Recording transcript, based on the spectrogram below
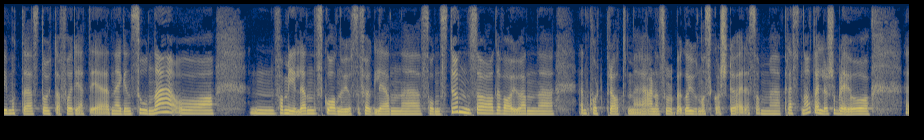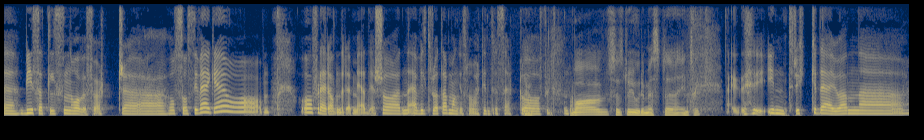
vi måtte stå utafor i et, en egen sone. og Familien skåner vi jo selvfølgelig en eh, sånn stund, så det var jo en, eh, en kort prat med Erna Solberg og Jonas Gahr Støre som eh, presten hadde. Ellers så ble jo bisettelsen overført Eh, hos oss i VG og, og, flere andre medier. Så jeg vil tro at det er mange som har vært interessert og ja. fulgt den. Hva syns du gjorde mest eh, inntrykk? Nei, inntrykk det er, jo en, eh,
